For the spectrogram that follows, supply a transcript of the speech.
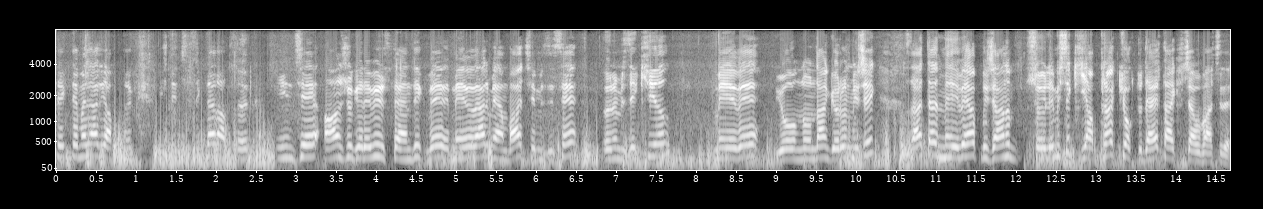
teklemeler yaptık, işte çizikler attık, ince anju görevi üstlendik ve meyve vermeyen bahçemiz ise önümüzdeki yıl meyve yoğunluğundan görülmeyecek. Zaten meyve yapmayacağını söylemiştik. Yaprak yoktu değerli takipçiler bu bahçede.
